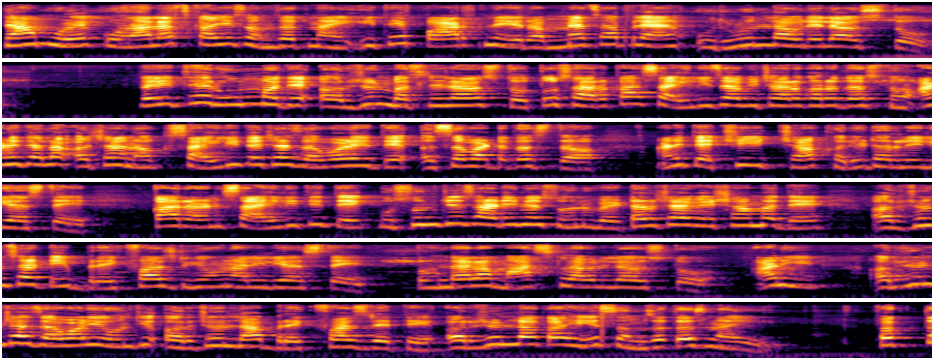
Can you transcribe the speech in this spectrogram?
त्यामुळे कोणालाच काही समजत नाही. इथे पार्थने रम्याचा प्लॅन उधळून लावलेला असतो. तर इथे रूममध्ये अर्जुन बसलेला असतो. तो सारखा सायलीचा विचार करत असतो आणि त्याला अचानक सायली त्याच्याजवळ येते असं वाटत असतं आणि त्याची इच्छा खरी ठरलेली असते. कारण सायली तिथे कुसुमची साडी नेसून वेटरच्या वेशामध्ये अर्जुनसाठी ब्रेकफास्ट घेऊन आलेली असते. तोंडाला मास्क लावलेला असतो. आणि अर्जुनच्या जवळ येऊन ती अर्जुनला ब्रेकफास्ट देते. अर्जुनला काही समजतच नाही. फक्त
